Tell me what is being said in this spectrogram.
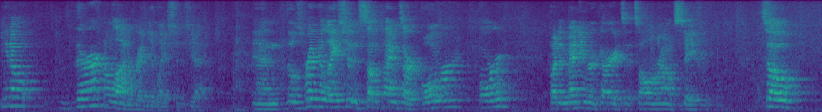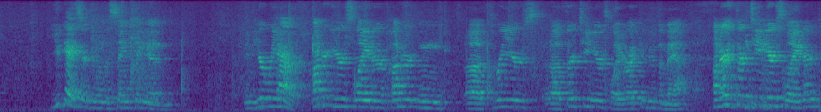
you know, there aren't a lot of regulations yet. And those regulations sometimes are overboard but in many regards, it's all around safety. So you guys are doing the same thing, and, and here we are, 100 years later, 103 uh, years, uh, 13 years later, I can do the math, 113 years later,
